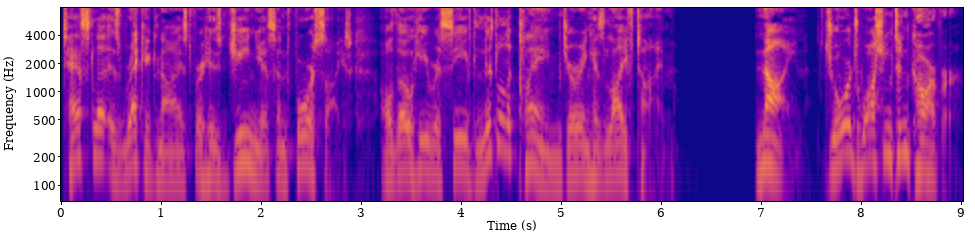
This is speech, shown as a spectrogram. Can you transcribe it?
Tesla is recognized for his genius and foresight, although he received little acclaim during his lifetime. 9. George Washington Carver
